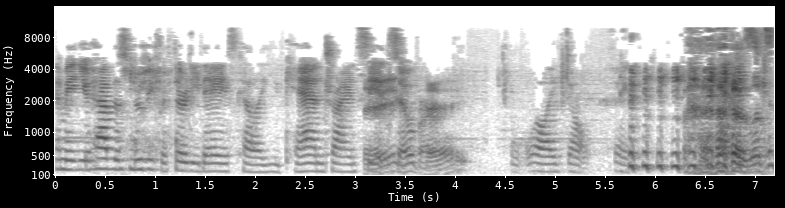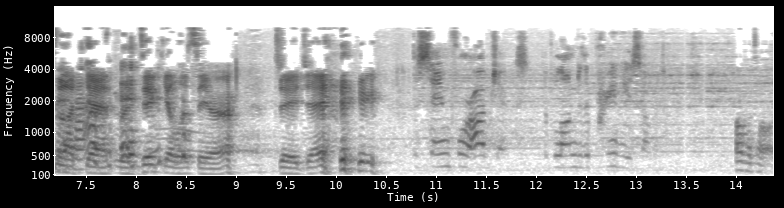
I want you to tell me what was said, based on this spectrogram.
I mean, you have this movie for 30 days, Kelly. You can try and see it sober. hey. well, I don't think. Let's gonna not get ridiculous here, JJ. The same four objects that belong to the previous Avatar. Avatar.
